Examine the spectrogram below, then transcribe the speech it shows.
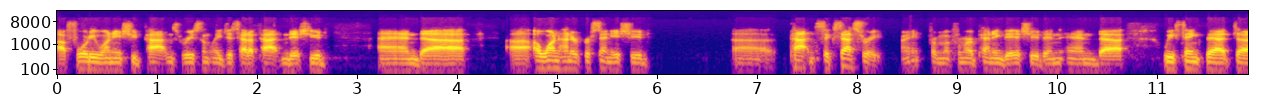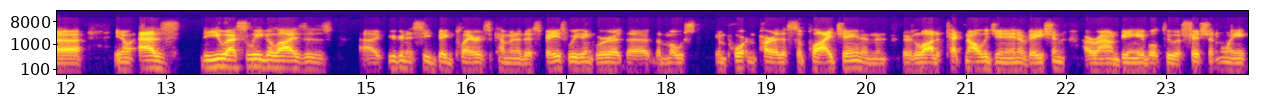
uh, 41 issued patents. Recently, just had a patent issued, and uh, uh a 100% issued uh, patent success rate, right, from from our pending to issued. And and uh, we think that you know as the U.S. legalizes, uh, you're going to see big players come into this space. We think we're the the most important part of the supply chain, and then there's a lot of technology and innovation around being able to efficiently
